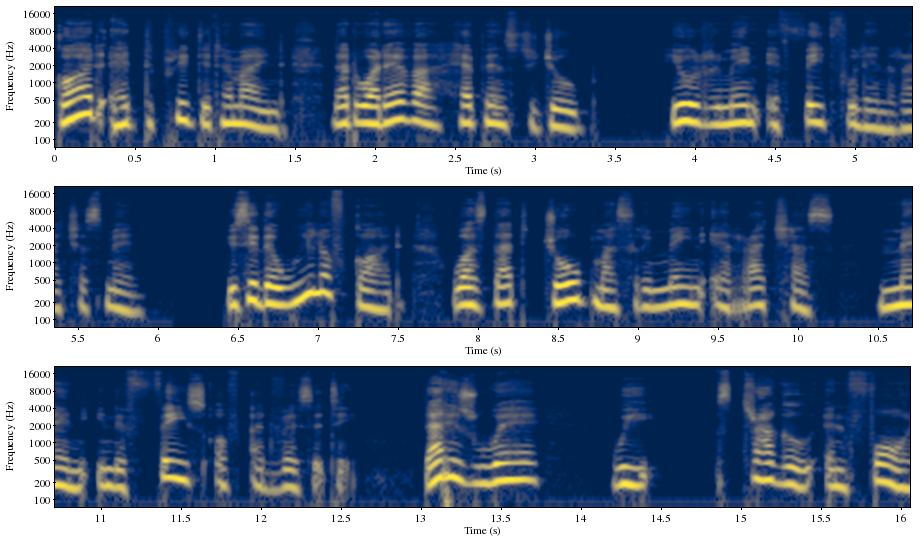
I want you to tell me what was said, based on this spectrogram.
God had predetermined that whatever happens to Job, he will remain a faithful and righteous man. You see, the will of God was that Job must remain a righteous man in the face of adversity. That is where we struggle and fall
